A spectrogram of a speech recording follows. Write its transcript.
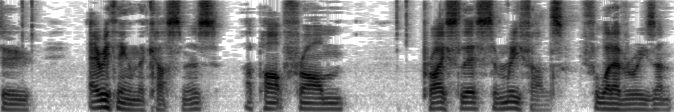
to everything in the customers apart from price lists and refunds for whatever reason.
